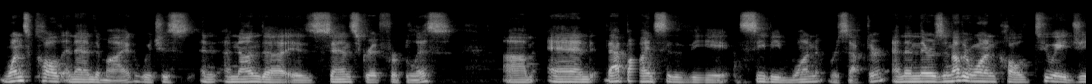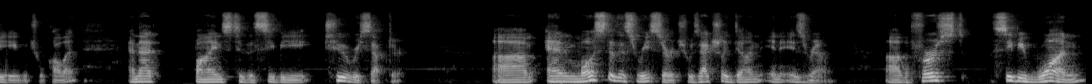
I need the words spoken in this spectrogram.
one's called anandamide, which is an, ananda is Sanskrit for bliss. Um, and that binds to the CB1 receptor. And then there's another one called 2AG, which we'll call it, and that binds to the CB2 receptor. Um, and most of this research was actually done in Israel. Uh, the first CB1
